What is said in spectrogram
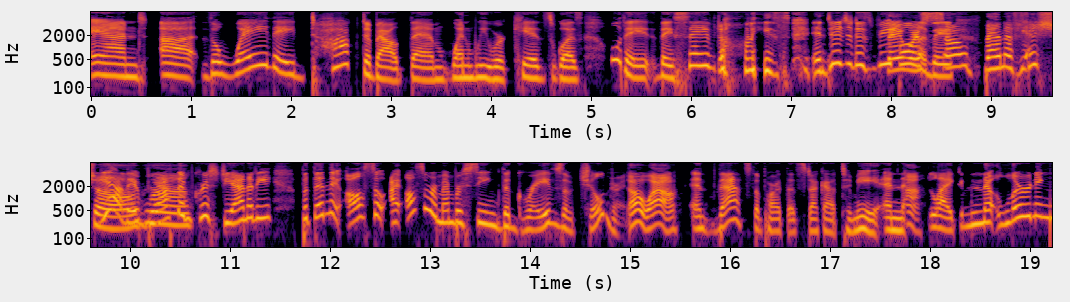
and uh, the way they talked about them when we were kids was, oh, they they saved all these indigenous people. they were they, so beneficial. yeah, they brought Yeah. them Christianity, but then they also, I also remember seeing the graves of children. Oh wow! And that's the part that stuck out to me. And Huh. like no, learning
